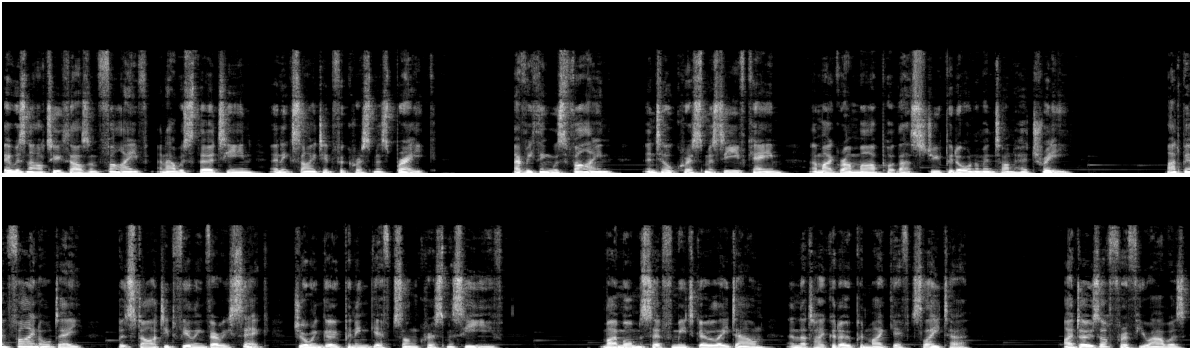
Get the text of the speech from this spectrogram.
It was now 2005, and I was 13 and excited for Christmas break. Everything was fine until Christmas Eve came and my grandma put that stupid ornament on her tree. I'd been fine all day, but started feeling very sick during opening gifts on Christmas Eve. My mum said for me to go lay down and that I could open my gifts later. I dozed off for a few hours,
